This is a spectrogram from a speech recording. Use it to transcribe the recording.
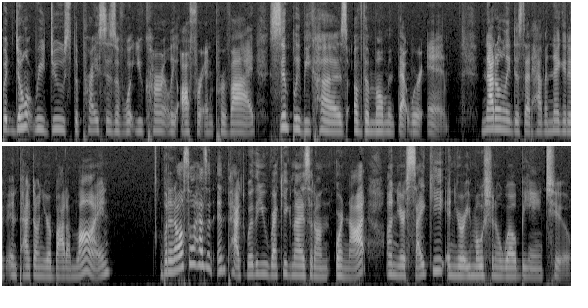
But don't reduce the prices of what you currently offer and provide simply because of the moment that we're in. Not only does that have a negative impact on your bottom line, but it also has an impact whether you recognize it on or not on your psyche and your emotional well-being too.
